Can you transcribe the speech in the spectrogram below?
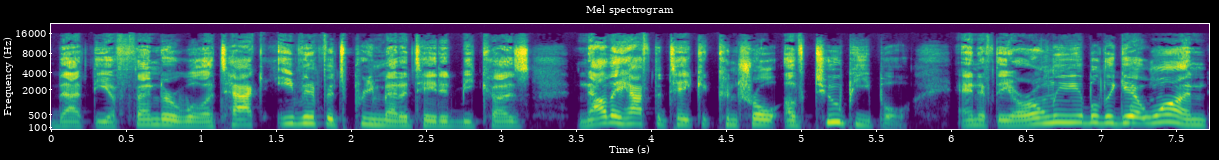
that the offender will attack, even if it's premeditated, because now they have to take control of two people. And if they are only able to get one,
